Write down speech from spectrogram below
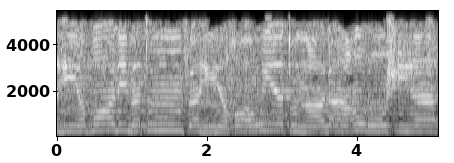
وهي ظالمة فهي خاوية على عروشها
